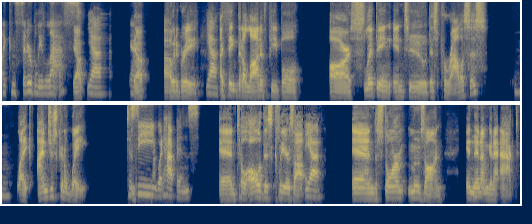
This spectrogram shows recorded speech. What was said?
Like considerably less. Yep. yeah Yeah. Yep. I would agree. yeah I think that a lot of people are slipping into this paralysis. Mhm. Like, I'm just going to wait to see what happens until all of this clears up yeah and the storm moves on, and then Mhm. I'm going to act.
